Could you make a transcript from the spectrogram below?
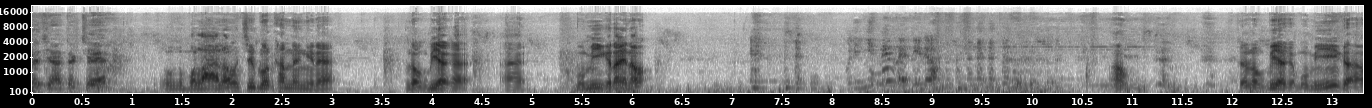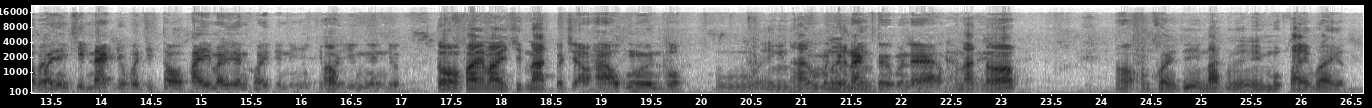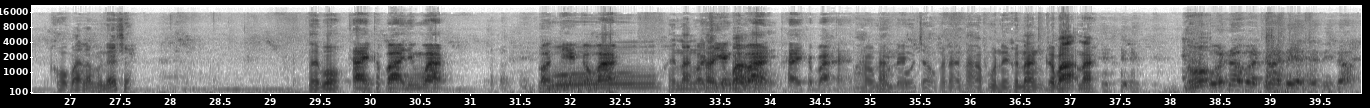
ถ้าจะจักแชทโอ้ก็บ่หลายแล้วซื้อรถคันหนึงนี่นะดอกเบี้ยก็อ่าบ่มีก็ได้เนาะไม่ได้ยินนั่นแหละทีเดียวเอ้าก็ดอกเบี้ยก็บ่มีก็เอาแบบข่อยยังคิดนักอยู่เพิ่นสิต่อไผมาเฮือนข่อยเดี๋ยวนี้สิบ่ยืมเงินอยู่ต่อไฟมาคิดหนักเพิ่นจะเอา5 60,000พกโอ้ยเงินหาเดี๋ยวมันหก็มื่นหนักนึงเติบมาแล้ว บ่นักเนาะเนาะของข่อยที่นักเลยหมู่ไปบ่ได้ก็ ขอไปนำไปแล้วจ้ะได้บ่ถ่ายกับบ้านยังว่างตอนเตียงก็ว่างโอ้ให้นั่งตอนใช่เที่ยกังบก็บ้าว่างนถ่ายกับบ้านบ้านนั่งโบเจ้าก็ได้หน้าพูนให้เขานั่งกระบะนะเนาะโอ้เนาะบ่เจอเด่นอันนี้เนาะ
